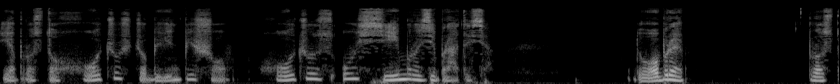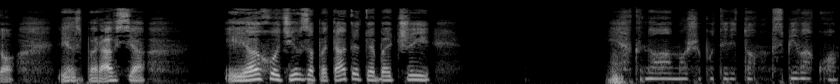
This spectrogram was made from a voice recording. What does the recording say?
Я просто хочу, щоб він пішов. Хочу з усім розібратися. Добре. Просто я збирався, і я хотів запитати тебе, чи. Як Ноа може бути відомим співаком?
